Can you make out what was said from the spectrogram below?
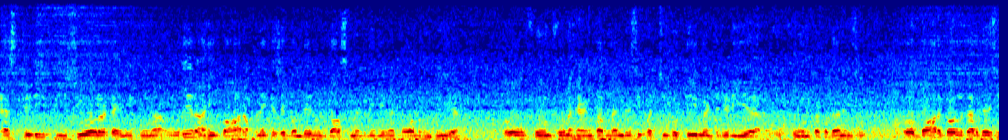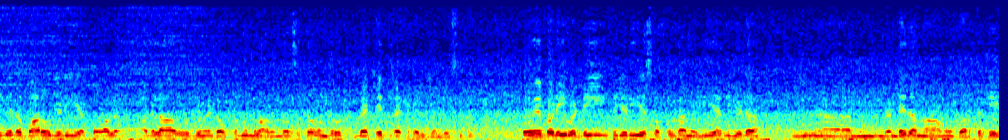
ਐਸਟੀਡੀ ਪੀਸੀਓ ਵਾਲਾ ਟੈਲੀਫੋਨ ਆ ਉਹਦੇ ਰਾਹੀਂ ਬਾਹਰ ਆਪਣੇ ਕਿਸੇ ਬੰਦੇ ਨੂੰ 10 ਮਿੰਟ ਦੀ ਜਿਵੇਂ ਕਾਲ ਹੁੰਦੀ ਹੈ ਤਾਂ ਉਹ ਫੋਨ ਫੋਨ ਹੈਂਡ ਕਰ ਲੈਂਦੇ ਸੀ 25 ਤੋਂ 30 ਮਿੰਟ ਜਿਹੜੀ ਹੈ ਉਹ ਫੋਨ ਕੱਟਦਾ ਨਹੀਂ ਸੀ। ਉਹ ਬਾਹਰ ਗੱਲ ਕਰਦੇ ਸੀਗੇ ਤਾਂ ਬਾਹਰੋਂ ਜਿਹੜੀ ਹੈ ਕਾਲ ਅਗਲਾ ਉਹ ਜਿਵੇਂ ਡਾਕਟਰ ਨੂੰ ਮਿਲਾ ਦਿੰਦਾ ਸੀ ਤਾਂ ਉਹ ਅੰਦਰੋਂ ਬੈਠੇ ਥ੍ਰੈਟ ਕਰੀ ਜਾਂਦੇ ਸੀਗੇ। ਉਹ ਇਹ ਬੜੀ ਵੱਡੀ ਇੱਕ ਜਿਹੜੀ ਇਹ ਸਫਲਤਾ ਮਿਲੀ ਹੈ ਵੀ ਜਿਹੜਾ ਲੰਡੇ ਦਾ ਨਾਮ ਉਹ ਵਰਤ ਕੇ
